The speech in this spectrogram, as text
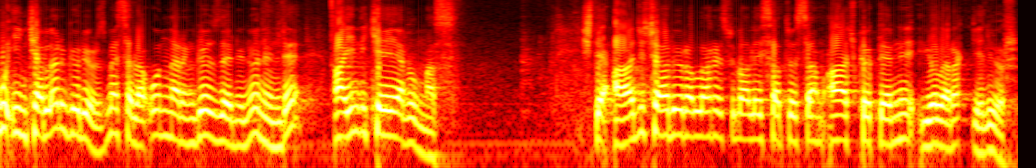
bu inkarları görüyoruz. Mesela onların gözlerinin önünde ayın ikiye yarılmaz. İşte ağacı çağırıyor Allah Resulü Aleyhisselatü Vesselam, ağaç köklerini yolarak geliyor.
